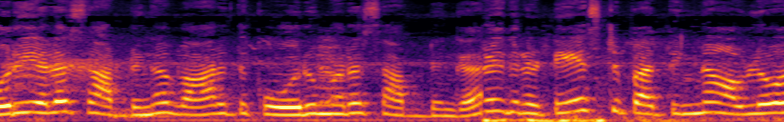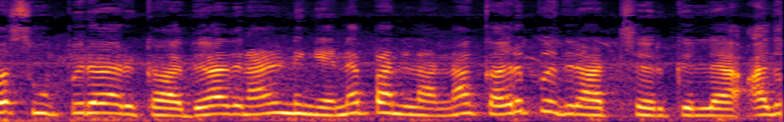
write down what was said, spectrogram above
ஒரு இலை சாப்பிடுங்க வாரத்துக்கு ஒரு முறை சாப்பிடுங்க. இதோட டேஸ்ட் பார்த்தீங்கன்னா அவ்வளோவா சூப்பராக இருக்காது. அதனால நீங்கள் என்ன பண்ணலாம்னா கருப்பு திராட்சை இருக்குல்ல அது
